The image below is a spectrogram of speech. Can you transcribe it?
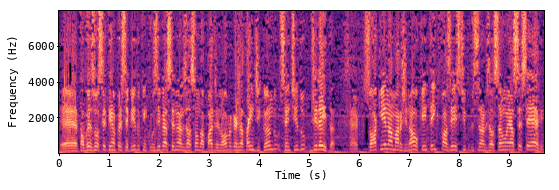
É, talvez você tenha percebido que, inclusive, a sinalização da Padre Nóbrega já está indicando sentido direita. Certo. Só que na marginal, quem tem que fazer esse tipo de sinalização é a CCR.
